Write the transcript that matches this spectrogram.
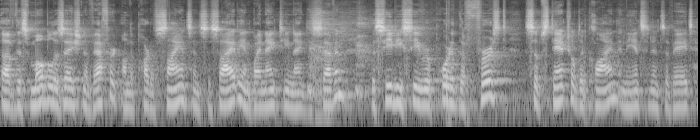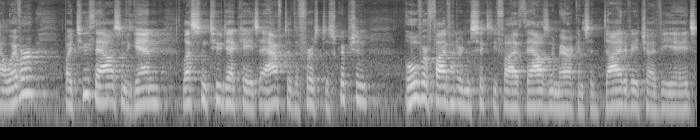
of this mobilization of effort on the part of science and society, and by 1997, the CDC reported the first substantial decline in the incidence of AIDS. However, by 2000, again, less than two decades after the first description, over 565,000 Americans had died of HIV/AIDS.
